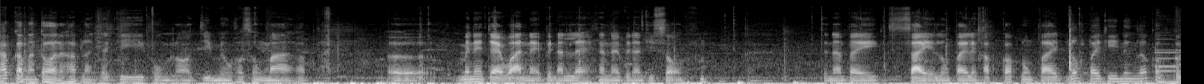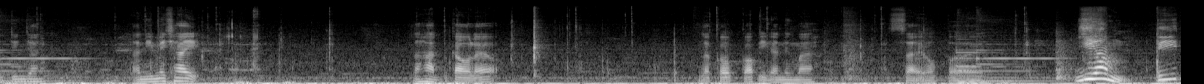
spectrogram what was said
ครับกลับมาต่อนะครับ หลังจากที่ผมรอ Gmail เขาส่งมาครับ เอ่อไม่แน่ใจว่าอันไหนเป็นอันแรกอันไหนเป็นอันที่สอง จากนั้นไปใส่ลงไปเลยครับก๊อปลงไปลบไปทีนึงแล้วก็กดยืนยัน อันนี้ไม่ใช่ รหัสเก่าแล้ว แล้วก็ก๊อปอีกอันนึงมา ใส่เข้าไป เยี่ยมปิด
